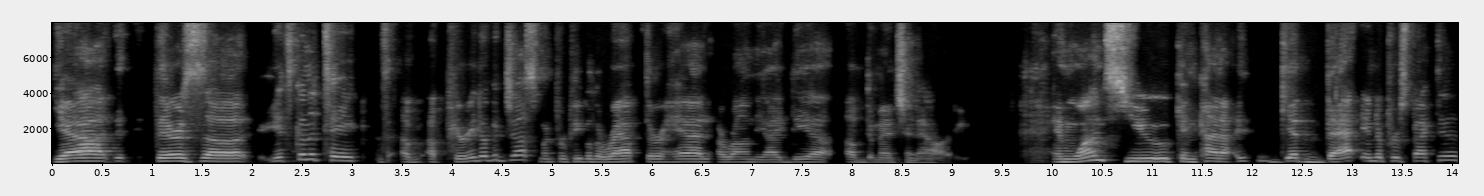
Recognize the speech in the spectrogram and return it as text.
Yeah there's uh it's going to take a, a, period of adjustment for people to wrap their head around the idea of dimensionality. And once you can kind of get that into perspective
